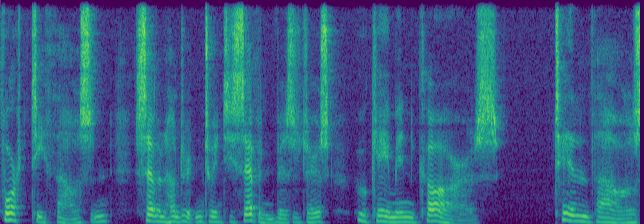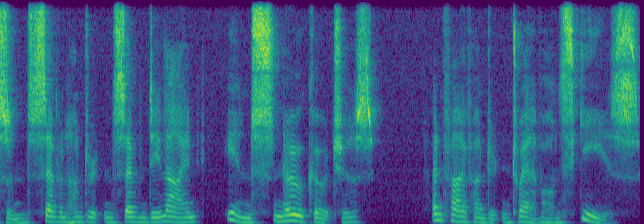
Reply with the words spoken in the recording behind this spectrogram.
40,727 visitors who came in cars, 10,779 in snow coaches, and 512 on skis.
